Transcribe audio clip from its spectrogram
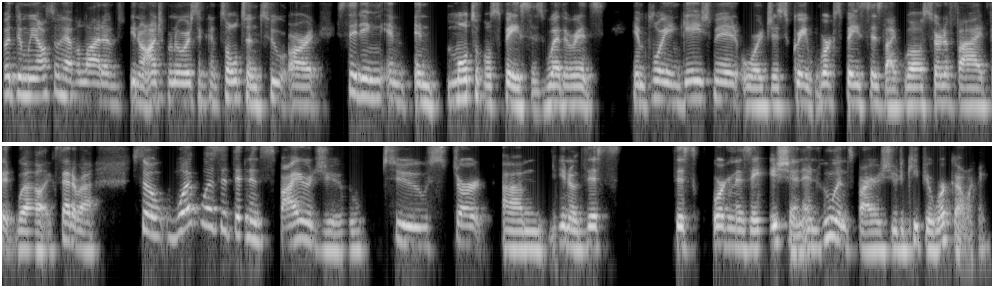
But then we also have a lot of you know entrepreneurs and consultants who are sitting in, in multiple spaces whether it's employee engagement or just great workspaces like well certified Fitwel et cetera. So what was it that inspired you to start um, you know this this organization and who inspires you to keep your work going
